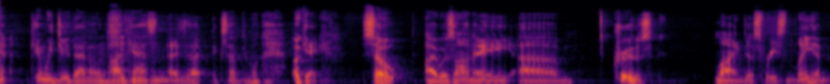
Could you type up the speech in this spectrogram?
Can we do that on a podcast? Is that acceptable? Okay. So I was on a um, cruise line just recently and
